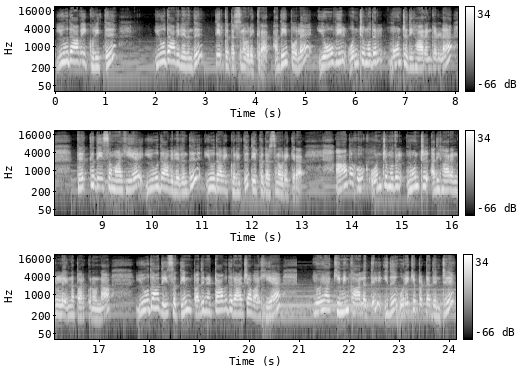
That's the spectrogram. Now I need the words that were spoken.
யூதாவை குறித்து யூதாவிலிருந்து தீர்க்க தரிசனம் உரைக்கிறார் அதே போல யோவில் ஒன்று முதல் மூன்று அதிகாரங்கள்ல தெற்கு தேசமாகிய யூதாவிலிருந்து யூதாவை குறித்து தீர்க்க தரிசனம் உரைக்கிறார். ஆபகுக் ஒன்று முதல் மூன்று அதிகாரங்கள்ல என்ன பார்க்கணும்னா யூதா தேசத்தின் பதினெட்டாவது ராஜாவாகிய யோயாக்கிமின் காலத்தில் இது உரைக்கப்பட்டதென்று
